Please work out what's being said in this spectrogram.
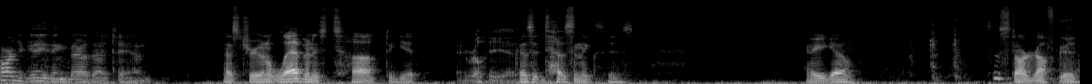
Hard to get anything better than a ten. That's true. And 11 is tough to get It really is. because it doesn't exist. There you go. So it started off good.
